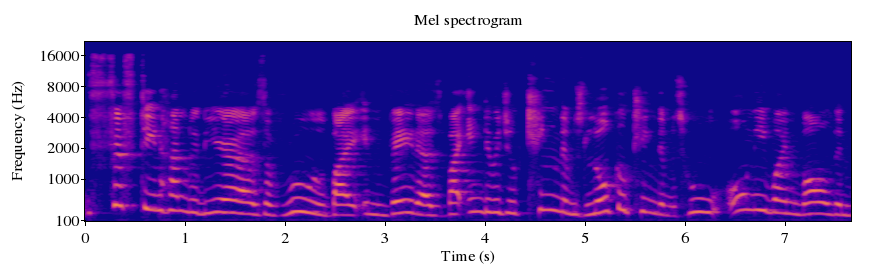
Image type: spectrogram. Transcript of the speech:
1500 years of rule by invaders, by individual kingdoms, local kingdoms who only were involved in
